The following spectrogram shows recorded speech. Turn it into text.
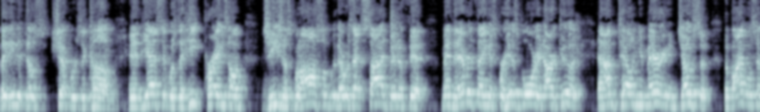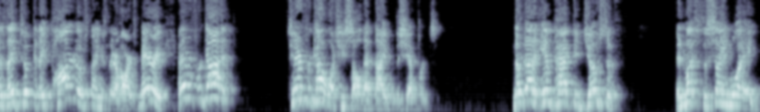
They needed those shepherds to come. And yes, it was to heap praise on Jesus, but also there was that side benefit, man, that everything is for His glory and our good. And I'm telling you, Mary and Joseph, the Bible says they took and they pondered those things in their hearts. Mary never forgot it. She never forgot what she saw that night with the shepherds. No doubt it impacted Joseph in much the same way.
